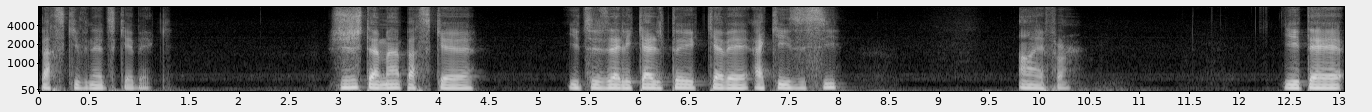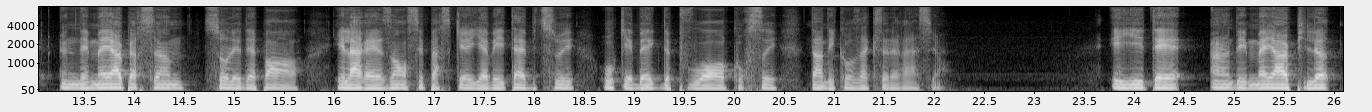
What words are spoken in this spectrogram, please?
parce qu'il venait du Québec. Justement parce que il utilisait les qualités qu'il avait acquises ici en F1. Il était une des meilleures personnes sur les départs. Et la raison, c'est parce qu'il avait été habitué au Québec de pouvoir courser dans des courses d'accélération. Et il était un des meilleurs pilotes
